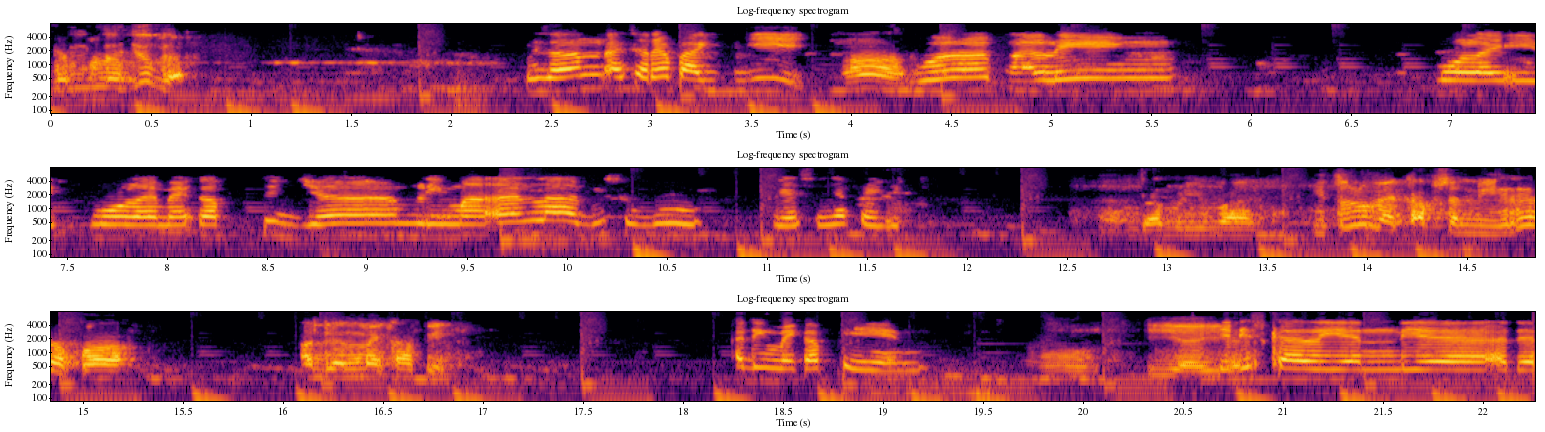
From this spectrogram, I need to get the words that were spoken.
Jam 2 juga. misalkan acaranya pagi. Ah, Gue paling mulai mulai makeup tuh jam 5-an lah habis subuh. Biasanya kayak gitu. jam 5. Itu lu make up sendiri apa ada yang make upin? Ada yang make upin. Oh, iya iya. Jadi sekalian dia ada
